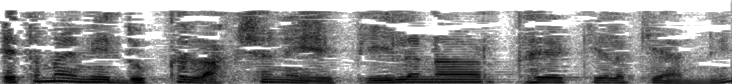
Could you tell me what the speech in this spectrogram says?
ඒ තමයි මේ දුක්ඛ ලක්ෂණයේ පීලනාර්ථය කියලා කියන්නේ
